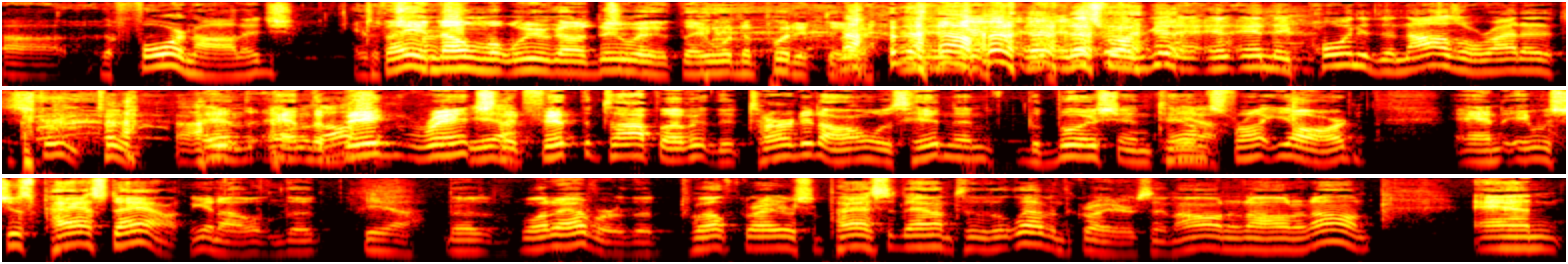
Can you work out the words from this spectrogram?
uh, the foreknowledge. If to they had turn- known what we were going to do with it, they wouldn't have put it there. and, and- and that's what I'm getting at. And, and they pointed the nozzle right at the street too. and the awesome. big wrench Yeah. that fit the top of it that turned it on was hidden in the bush in Tim's Yeah. front yard. And it was just passed down. You know, the Yeah. the whatever the twelfth graders would pass it down to the eleventh graders, and on and on and on. And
